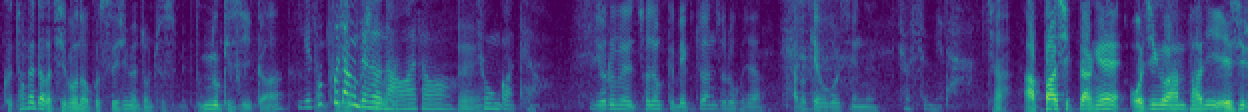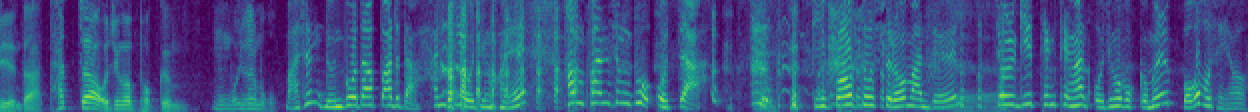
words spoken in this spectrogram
그 통에다가 집어넣고 쓰시면 좀 좋습니다. 눅눅해지니까. 이게 소포장돼서. 나와서 네. 좋은 것 같아요. 여름에 저녁 때 맥주 안주로 그냥 가볍게 먹을 수 있는. 좋습니다. 자, 아빠 식당에 오징어 한 판이 예술이 된다. 타짜 오징어 볶음. 음, 뭐 이걸 먹고 맛은 눈보다 빠르다. 한 끼 오징어에 한 판 승부 오자. 비법 소스로 만든 쫄깃 탱탱한 오징어 볶음을 먹어보세요.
